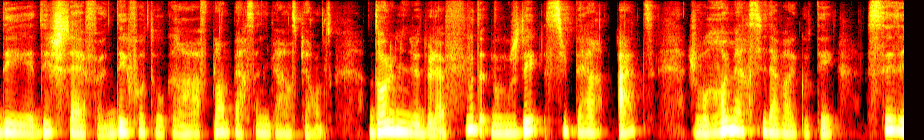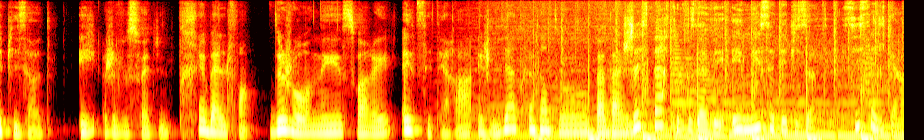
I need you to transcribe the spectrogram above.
des, chefs, des photographes, plein de personnes hyper inspirantes dans le milieu de la food. Donc j'ai super hâte. Je vous remercie d'avoir écouté ces épisodes et je vous souhaite une très belle fin de journée, soirée, etc. Et je vous dis à très bientôt. Bye bye. J'espère que vous avez aimé cet épisode. Si c'est le cas,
